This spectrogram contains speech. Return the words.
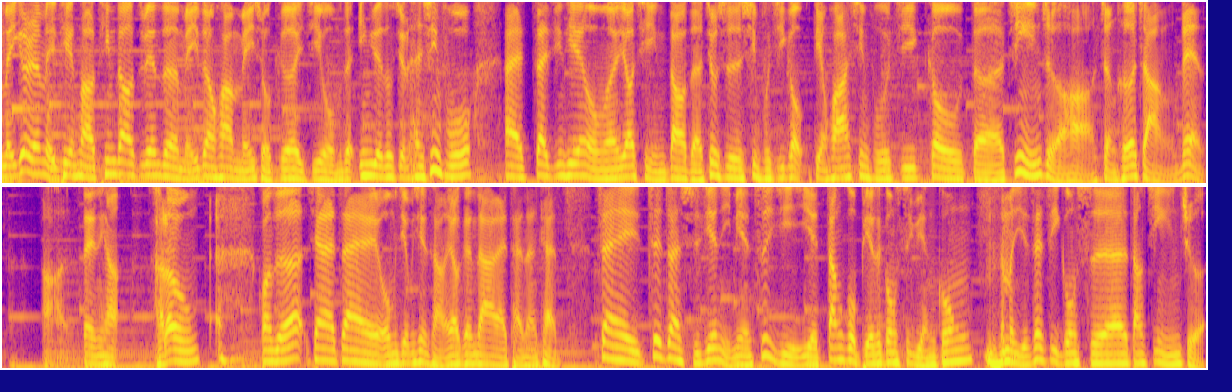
每个人每天哈听到这边的每一段话、每一首歌以及我们的音乐都觉得很幸福。哎，在今天我们邀请到的就是幸福机构点花幸福机构的经营者哈，整合长 Van 啊，Van 你好。，Hello，广泽现在在我们节目现场，要跟大家来谈谈看，在这段时间里面，自己也当过别的公司员工，那么也在自己公司当经营者，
